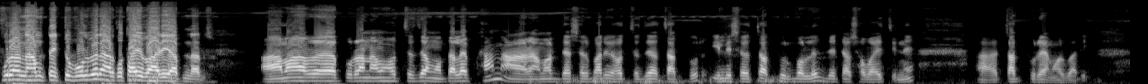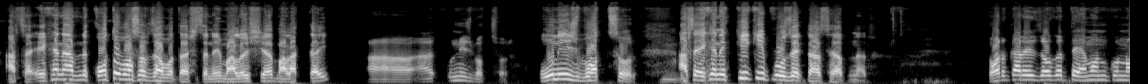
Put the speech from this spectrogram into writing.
পুরা নামটা একটু বলবেন আর কোথায় বাড়ি আপনার? আমার পুরা নাম হচ্ছে যে মোতালেব খান আর আমার দেশের বাড়ি হচ্ছে যে চাঁদপুর ইলিশের চাঁদপুর বলে যেটা সবাই চিনে চাঁদপুরে আমার বাড়ি। আচ্ছা এখানে আপনি কত বছর যাবত আসছেন এই মালয়েশিয়া মালাক্কায়? উনিশ বছর। উনিশ বছর। আচ্ছা এখানে কি কি প্রজেক্ট আছে আপনার? তরকারির জগতে এমন কোনো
